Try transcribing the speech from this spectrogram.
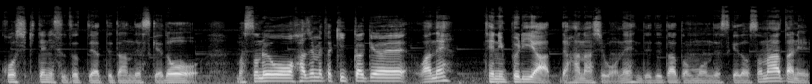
公式テニスずっとやってたんですけど、まあ、それを始めたきっかけはね、テニプリアって話もね、出てたと思うんですけど、その後に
